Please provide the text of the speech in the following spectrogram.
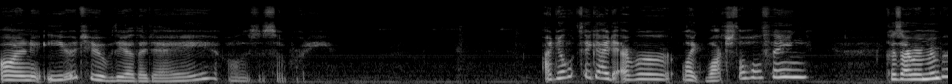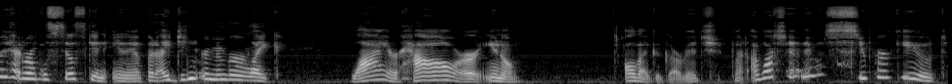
on YouTube the other day. Oh, this is so pretty. I don't think I'd ever, like, watch the whole thing. Because I remember it had Rumpelstiltskin in it, but I didn't remember, like, why or how or, you know, all that good garbage. But I watched it and it was super cute.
